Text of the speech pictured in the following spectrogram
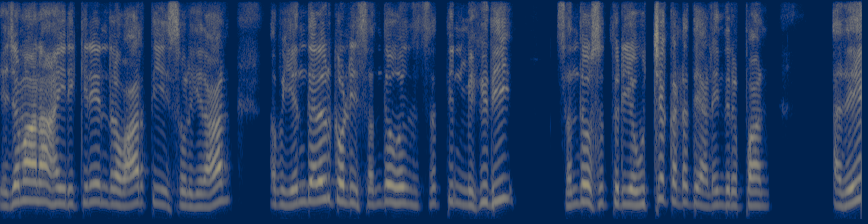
எஜமானாக இருக்கிறேன் என்ற வார்த்தையை சொல்கிறான். அப்போ எந்த அளவுக்கு அவனுடைய சந்தோஷத்தின் மிகுதி சந்தோஷத்துடைய உச்சக்கட்டத்தை அடைந்திருப்பான்? அதே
